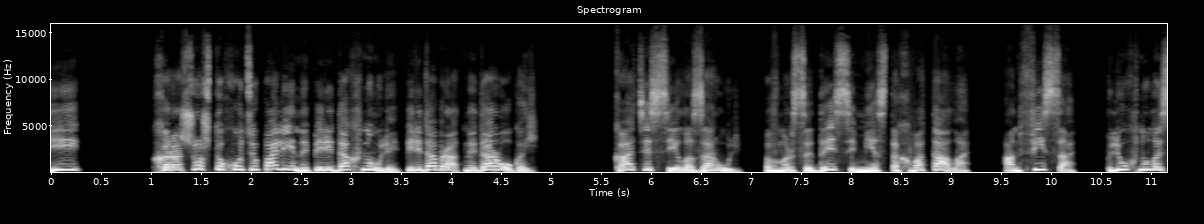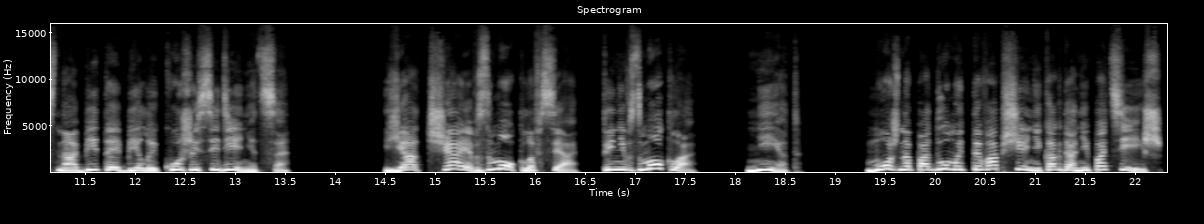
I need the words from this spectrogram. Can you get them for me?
и... Хорошо, что хоть у Полины передохнули перед обратной дорогой. Катя села за руль. В «Мерседесе» места хватало. Анфиса плюхнулась на обитое белой кожей сиденьице. Я от чая взмокла вся. Ты не взмокла? Нет. Можно подумать, ты вообще никогда не потеешь.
